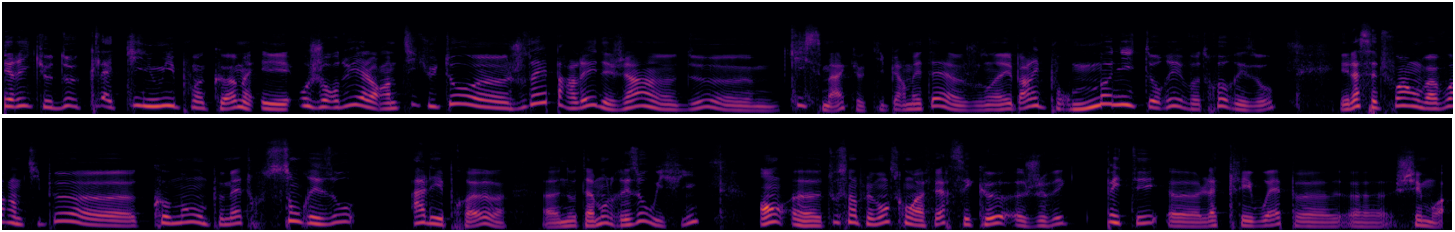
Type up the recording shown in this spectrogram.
Eric de claquinouille.com et aujourd'hui alors un petit tuto, euh, je vous avais parlé déjà euh, de euh, Kissmac qui permettait, je vous en avais parlé pour monitorer votre réseau et là cette fois on va voir un petit peu comment on peut mettre son réseau à l'épreuve, notamment le réseau Wi-Fi en tout simplement ce qu'on va faire c'est que je vais péter la clé web chez moi.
